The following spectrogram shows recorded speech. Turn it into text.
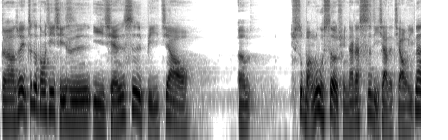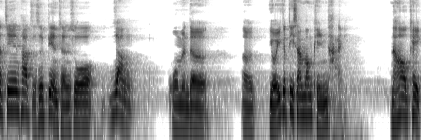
对啊，所以这个东西其实以前是比较，嗯、就是网络社群大家私底下的交易。那今天它只是变成说，让我们的呃有一个第三方平台，然后可以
